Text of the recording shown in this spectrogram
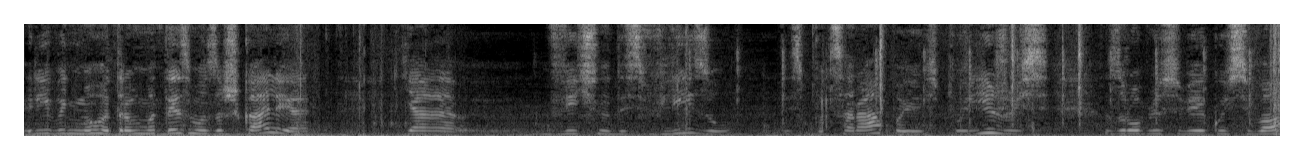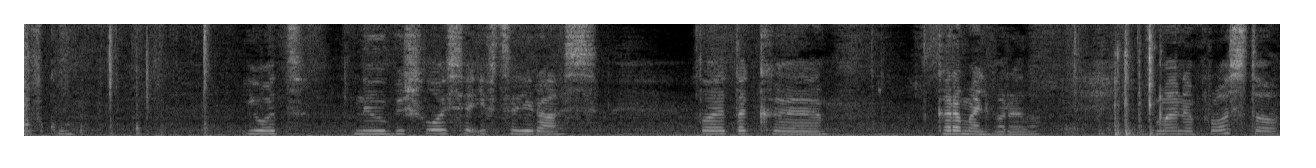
рівень мого травматизму зашкалює. Я вічно десь влізу, десь поцарапаюсь, поріжусь, зроблю собі якусь вавку. І от не обійшлося і в цей раз. То я так е, карамель варила. В мене просто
